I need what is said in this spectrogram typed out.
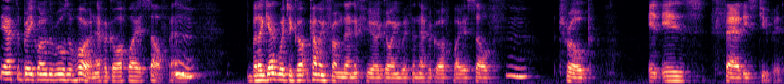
you. You have to break one of the rules of horror, never go off by yourself. And Mm. but I get what you're go- coming from. Then, if you're going with a never go off by yourself Mm. trope, it is fairly stupid.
